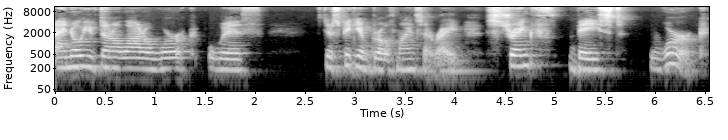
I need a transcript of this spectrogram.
I know you've done a lot of work with. You know, speaking of growth mindset, right? Strength based work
